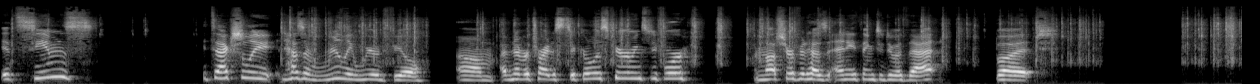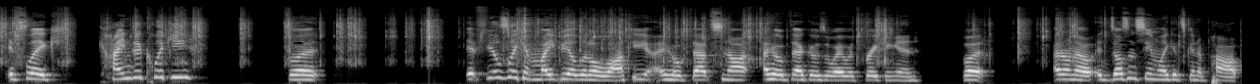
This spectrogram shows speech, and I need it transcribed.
it seems it's actually it has a really weird feel. Um, I've never tried a stickerless Pyraminx before. I'm not sure if it has anything to do with that, but it's like kind of clicky, but it feels like it might be a little locky. I hope that's not, I hope that goes away with breaking in. But, I don't know. It doesn't seem like it's going to pop,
